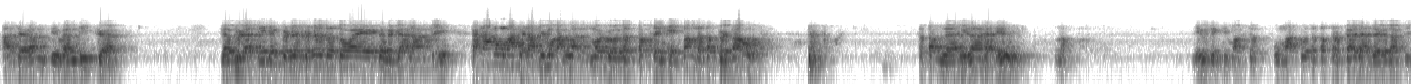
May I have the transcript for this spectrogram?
ajaran Tuhan tiga. Nah berarti ini benar-benar sesuai kehendak Nabi, kan namun masih Nabi Muhammad, mereka tetap sing Islam tetap bertahu, tetap la ilaha illallah. Ini yang dimaksud umatku tetap terbaik dari Nabi.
